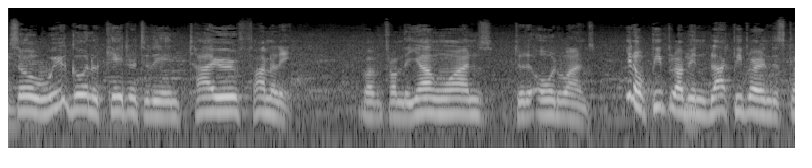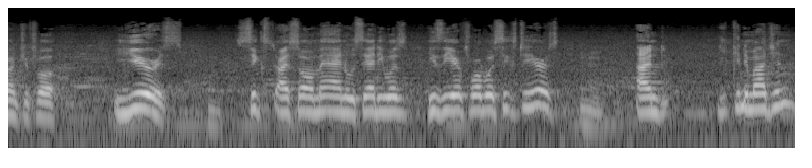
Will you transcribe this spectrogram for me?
So we're going to cater to the entire family, from, from the young ones to the old ones. You know, people have been, black people are in this country for years. Six, I saw a man who said he was, he's here for about 60 years. Mm-hmm. And you can imagine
